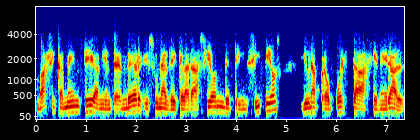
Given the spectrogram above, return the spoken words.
Básicamente, a mi entender, es una declaración de principios y una propuesta general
